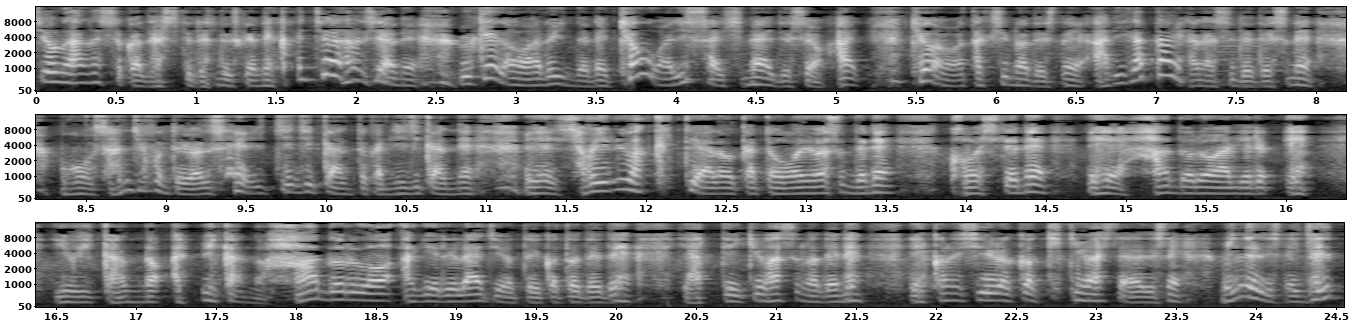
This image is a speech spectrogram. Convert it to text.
長の話とか出してるんですけどね、会長の話はね、受けが悪いんでね、今日は一切しないですよ。はい。今日は私のですね、ありがたい話でですね、もう30分と言われて1時間とか2時間ね、えー、それには切ってやろうかと思いますんでね、こうしてね、えー、ハードルを上げる、えー、ゆいかんの、あみかんのハードルを上げるラジオということでね、やっていきますのでね、えー、この収録を聞きましたらですね、みんなですね、絶対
